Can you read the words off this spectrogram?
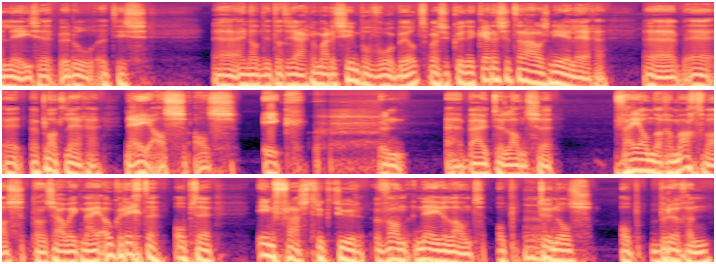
lezen. Ik bedoel, het is. en dan, dat is eigenlijk nog maar een simpel voorbeeld. Maar ze kunnen kerncentrales neerleggen, platleggen. Nee, als, als ik een buitenlandse vijandige macht was, dan zou ik mij ook richten op de infrastructuur van Nederland. Op hmm. tunnels, op bruggen,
